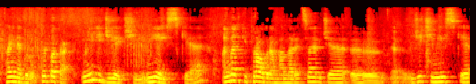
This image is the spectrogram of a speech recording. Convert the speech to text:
fajne grupy, bo tak, mieli dzieci miejskie, oni mają taki program w Ameryce, gdzie y, y, dzieci miejskie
